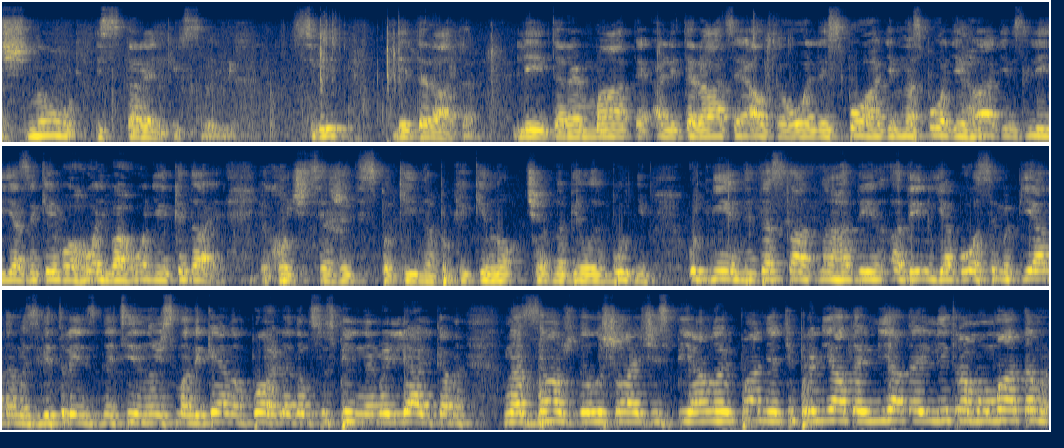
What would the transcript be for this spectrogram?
Почну із стареньких своїх. Світ літератор. Літери, мати, алітерація, алкогольних спогадів, на споді гадів, злі язики, вогонь, вагоні кидає. Як хочеться жити спокійно, поки кіно чорно-білих буднів. У дні недостатньо годин, один я босими п'ятами з вітрин, з манекеном, поглядом, суспільними ляльками, назавжди лишаючись п'яною пам'яті, прим'ятою м'ятою літрами матами.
